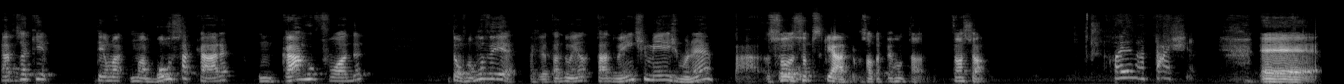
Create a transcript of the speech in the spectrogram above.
É a pessoa que tem uma, uma bolsa cara, um carro foda. Então, vamos ver. A gente tá doente, tá doente mesmo, né? Tá, eu sou, sou psiquiatra, o pessoal tá perguntando. Então, assim, ó. Olha a Natasha. É,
